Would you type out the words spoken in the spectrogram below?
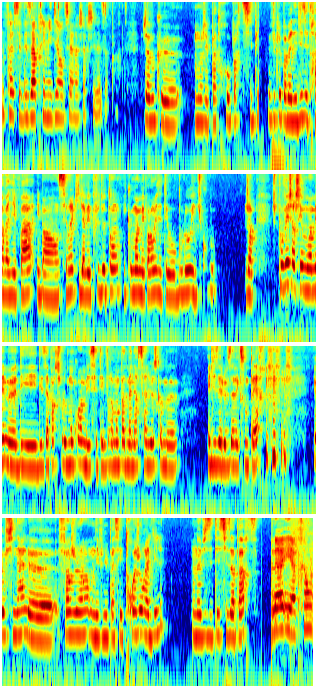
On passait des après-midi entières à chercher des apparts. J'avoue que moi j'ai pas trop participé. Vu que le papa d'Élise il travaillait pas, et ben c'est vrai qu'il avait plus de temps et que moi mes parents ils étaient au boulot et du coup, genre, je pouvais chercher moi-même euh, des, des apparts sur le bon coin, mais c'était vraiment pas de manière sérieuse comme euh, elle le faisait avec son père. et au final, euh, fin juin, on est venu passer trois jours à Lille. On a visité six apparts, Là, et après, on,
